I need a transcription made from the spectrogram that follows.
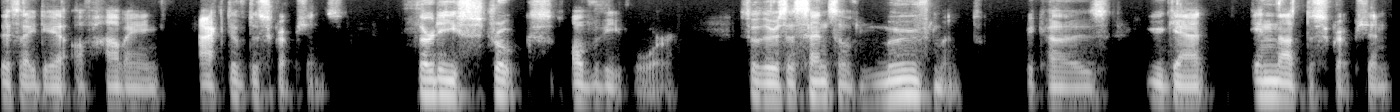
this idea of having active descriptions, 30 strokes of the oar. So there's a sense of movement because you get in that description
